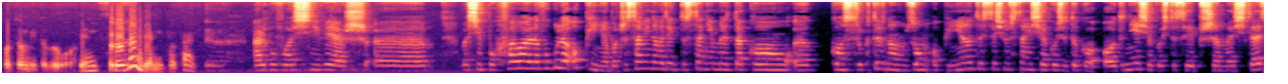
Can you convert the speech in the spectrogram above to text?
po co mi to było? Więc rozumiem to, tak. Albo właśnie wiesz, e, właśnie pochwała, ale w ogóle opinia, bo czasami nawet jak dostaniemy taką e, konstruktywną, złą opinię, no to jesteśmy w stanie się jakoś do tego odnieść, jakoś to sobie przemyśleć.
